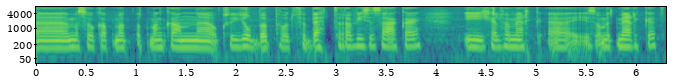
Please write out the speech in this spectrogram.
Uh, så att man, att man kan eh, också jobba på att förbättra vissa saker i själva märk, uh, som ett märket.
